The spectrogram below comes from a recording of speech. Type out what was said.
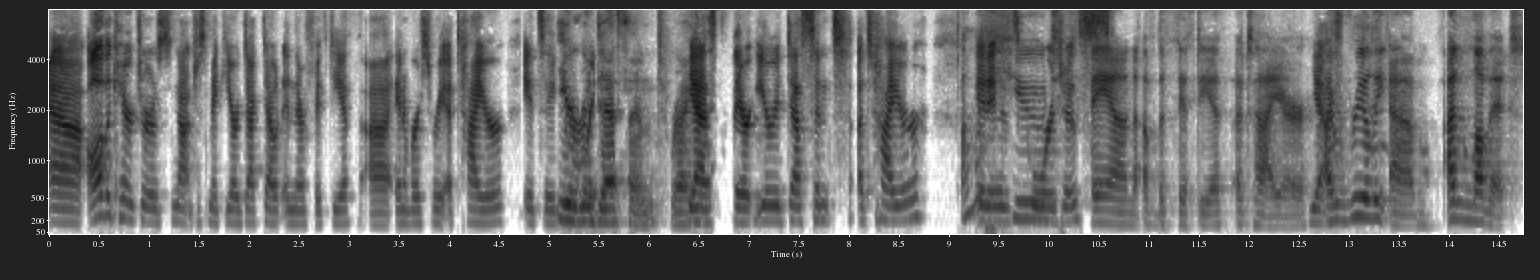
Uh, all the characters, not just Mickey, are decked out in their 50th uh, anniversary attire. It's a great- Iridescent, right? Yes, their iridescent attire. I'm a It is huge gorgeous. fan of the 50th attire. Yes. I really am. I love it.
